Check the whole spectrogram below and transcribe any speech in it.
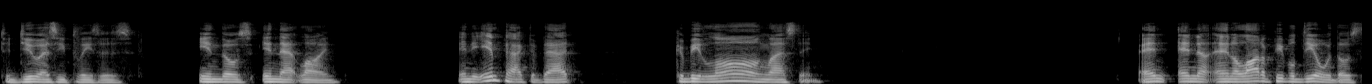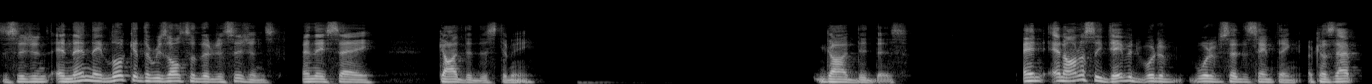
to do as he pleases in those in that line. And the impact of that could be long lasting. And and uh, and a lot of people deal with those decisions and then they look at the results of their decisions and they say God did this to me. God did this. And and honestly David would have would have said the same thing because that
